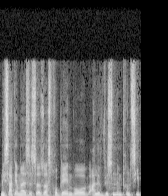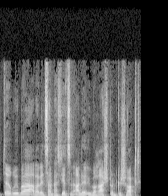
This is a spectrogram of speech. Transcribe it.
Und ich sage immer, es ist so das Problem, wo alle wissen im Prinzip darüber, aber wenn es dann passiert, sind alle überrascht und geschockt.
